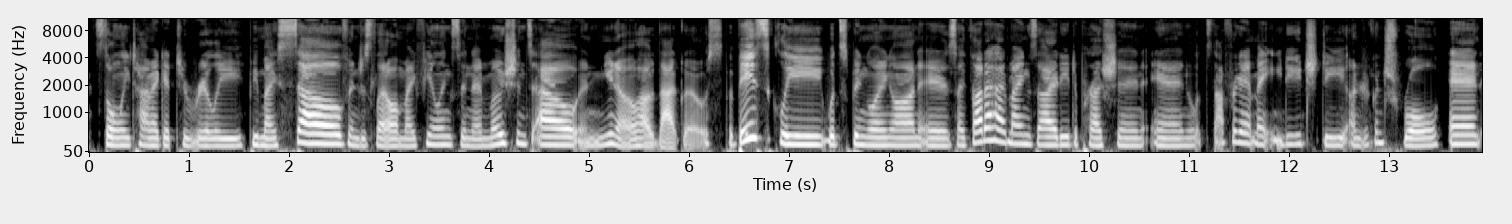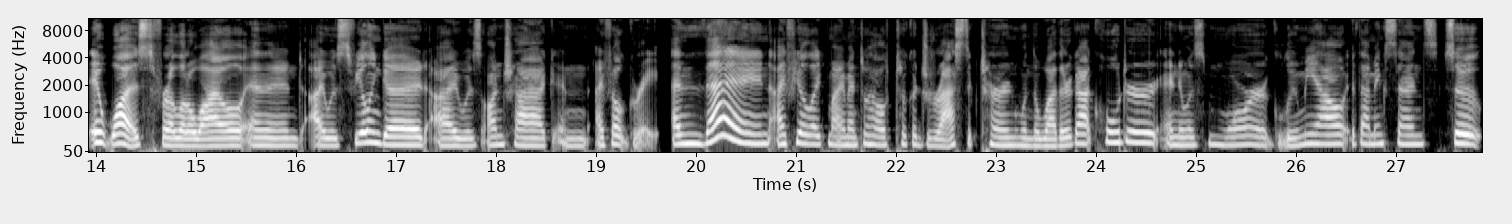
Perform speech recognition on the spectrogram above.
It's the only time I get to really be myself and just let all my feelings and emotions out, and you know how that goes. But basically, what's been going on is I thought I had my anxiety, depression, and let's not forget my ADHD under control. And it was for a little while, and I was feeling good. I was on track, and I felt great. And then I feel like my mental health took a drastic turn when the weather got colder and it was more gloomy out, if that makes sense. So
